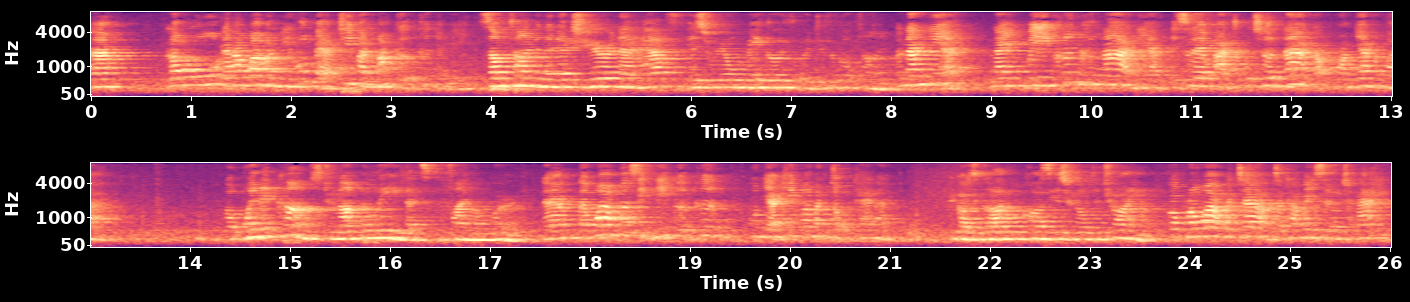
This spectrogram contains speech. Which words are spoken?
นะเรารู้นะคะว่ามันมีรูปแบบที่มันมักเกิดขึ้นอย่างนี้ Sometime in the next year and a half, Israel may go through a difficult time. ดังนั้นเนี่ยในปีครึ่งข้างหน้าเนี่ยอิสราเอลอาจจะเผชิญหน้ากับความยากลำบาก But when it comes, do not believe that's the final word. นะแต่ว่าเมื่อสิ่งนี้เกิดขึ้น คุณอย่าคิดว่ามันจบแค่นั้น Because God will cause Israel to triumph. ก็เพราะว่าพระเจ้าจะทำให้อิสราเอลชนะอีก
